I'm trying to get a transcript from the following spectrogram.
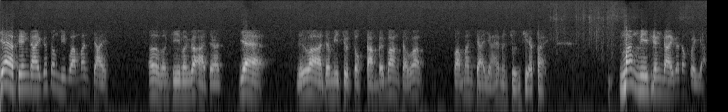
แย่เพียงใดก็ต้องมีความมั่นใจ เออ บางทีมันก็อาจจะแย่ หรือว่าอาจจะมีจุดตกต่ำไปบ้าง แต่ว่า ความมั่นใจอย่าให้มันสูญเสียไป มั่งมีเพียงใดก็ต้องประหยัด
